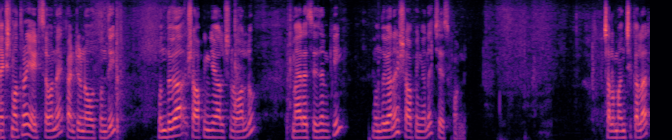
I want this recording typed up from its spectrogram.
నెక్స్ట్ మాత్రం ఎయిట్ సెవెనే కంటిన్యూ అవుతుంది. ముందుగా షాపింగ్ చేయాల్సిన వాళ్ళు మ్యారేజ్ సీజన్కి ముందుగానే షాపింగ్ అనేది చేసుకోండి. చాలా మంచి కలర్.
